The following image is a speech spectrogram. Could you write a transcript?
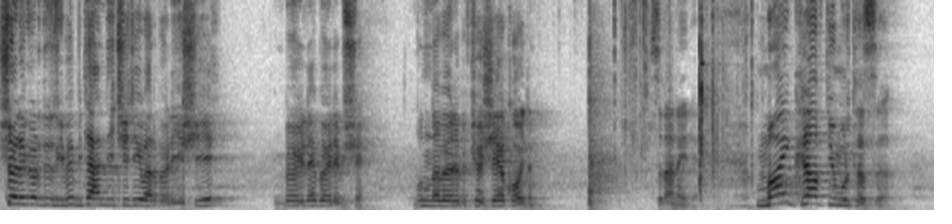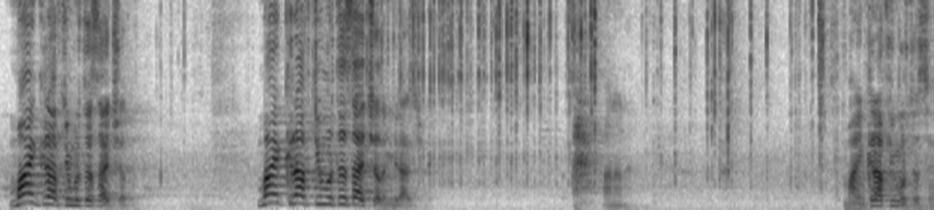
Şöyle gördüğünüz gibi bir tane de içeceği var böyle yeşil. Böyle böyle bir şey. Bunu da böyle bir köşeye koydum. Sıra neydi? Minecraft yumurtası. Minecraft yumurtası açalım. Minecraft yumurtası açalım birazcık. Ananı. Minecraft yumurtası.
